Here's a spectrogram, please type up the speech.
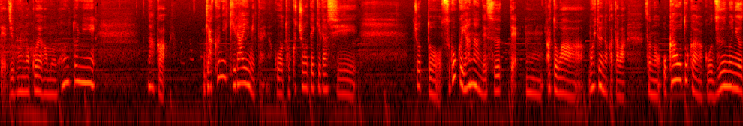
て自分の声がもう本当になんか逆に嫌いみたいなこう特徴的だしちょっとすごく嫌なんですって、うん、あとはもう一人の方はそのお顔とかがこうズームに映っ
